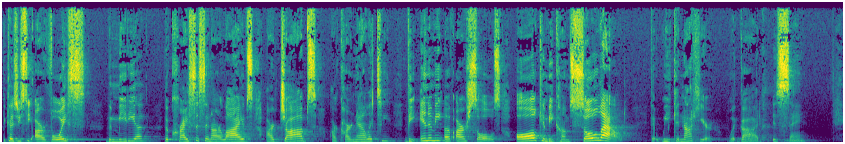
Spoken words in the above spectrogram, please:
Because you see, our voice, the media, the crisis in our lives, our jobs, our carnality, the enemy of our souls, all can become so loud that we cannot hear what God is saying.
